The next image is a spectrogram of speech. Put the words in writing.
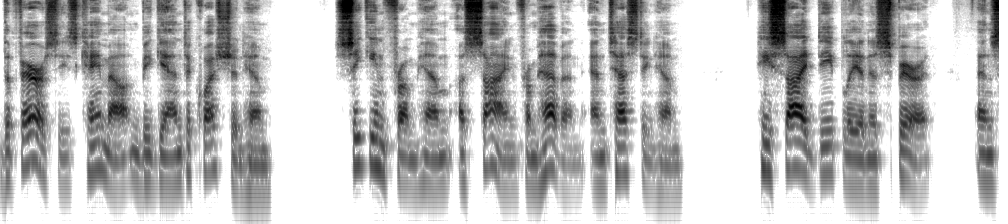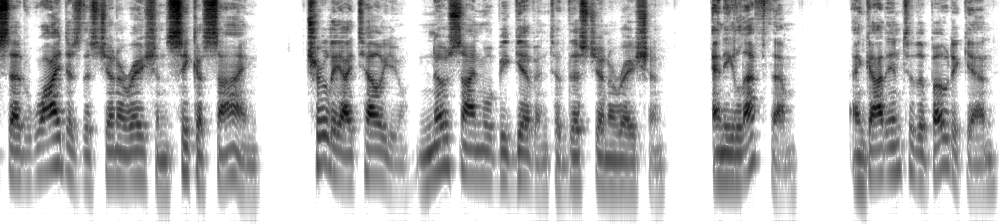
The Pharisees came out and began to question him seeking from him a sign from heaven and testing him. He sighed deeply in his spirit and said, Why does this generation seek a sign? Truly I tell you, no sign will be given to this generation. And he left them and got into the boat again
